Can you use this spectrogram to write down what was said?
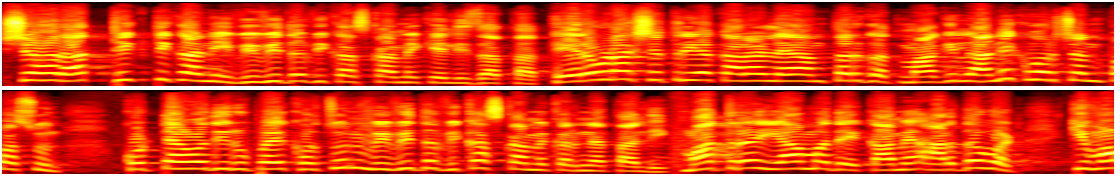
शहरात ठिकठिकाणी विविध विकास कामे केली जातात. येरवडा क्षेत्रीय कार्यालयाअंतर्गत मागील अनेक वर्षांपासून कोट्यावधी रुपये खर्चून विविध विकास कामे करण्यात आली. मात्र यामध्ये कामे अर्धवट किंवा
